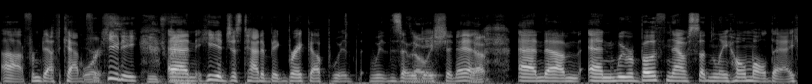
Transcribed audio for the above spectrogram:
uh, from Death Cab for. Cutie. And he had just had a big breakup with, with Zoe, Zooey. Deschanel. Yep. And, um, and we were both now suddenly home all day.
